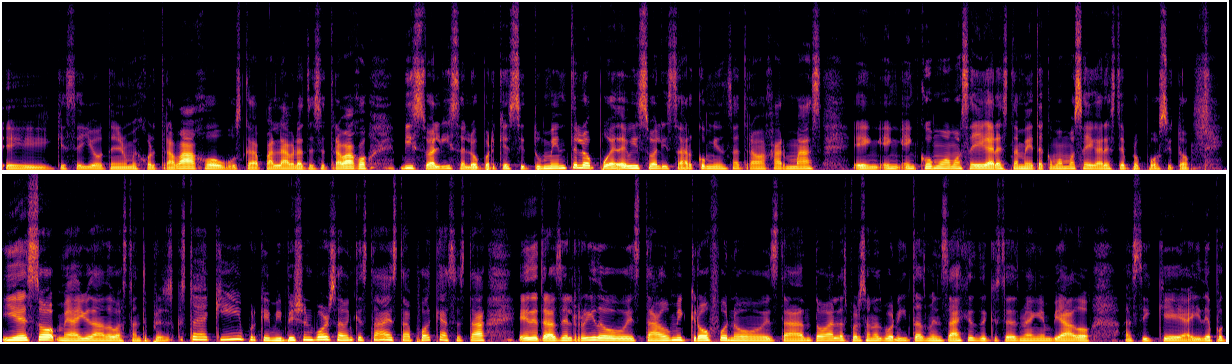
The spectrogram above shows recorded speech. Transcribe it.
eh, qué sé yo, tener un mejor trabajo, busca palabras de ese trabajo, visualízalo, porque si tu mente lo puede visualizar, comienza a trabajar más en, en, cómo vamos a llegar a esta meta, cómo vamos a llegar a este propósito. Y eso me ha ayudado bastante. Pero es que estoy aquí porque mi Vision Board, ¿saben que está? Está podcast, está eh, detrás del ruido, está un micrófono, están todas las personas bonitas, mensajes de que ustedes me han enviado. Así que ahí de poquito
